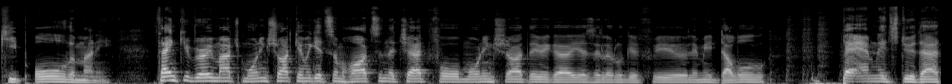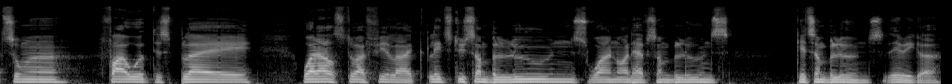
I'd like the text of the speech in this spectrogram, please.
keep all the money. Thank you very much, Morning Shot. Can we get some hearts in the chat for Morning Shot? There we go. Here's a little gift for you. Let me double. Bam, let's do that. Some uh, firework display. What else do I feel like? Let's do some balloons. Why not have some balloons? Get some balloons. There we go.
